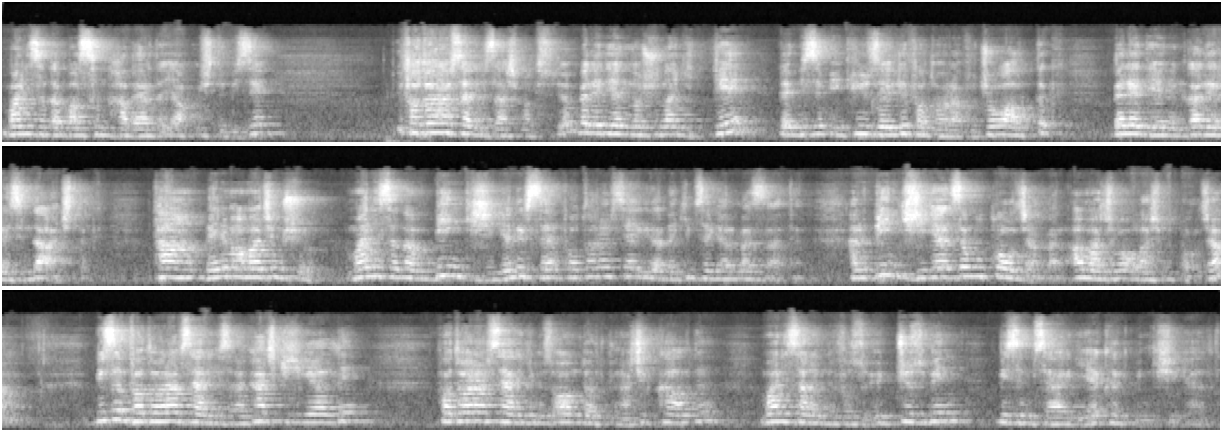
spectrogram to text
Manisa'da basın haberde yapmıştı bizi. Bir fotoğraf sergisi açmak istiyorum. Belediyenin hoşuna gitti ve bizim 250 fotoğrafı çoğalttık. Belediyenin galerisinde açtık. Ta benim amacım şu. Manisa'dan bin kişi gelirse fotoğraf sergilerine kimse gelmez zaten. Hani bin kişi gelse mutlu olacağım ben. Amacıma ulaşmış olacağım. Bizim fotoğraf sergisine kaç kişi geldi? Fotoğraf sergimiz 14 gün açık kaldı. Manisa'nın nüfusu 300 bin, bizim sergiye 40 bin kişi geldi.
